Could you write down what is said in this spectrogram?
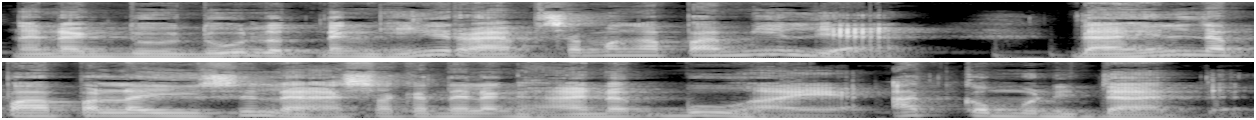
na nagdudulot ng hirap sa mga pamilya dahil napapalayo sila sa kanilang hanap buhay at komunidad.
